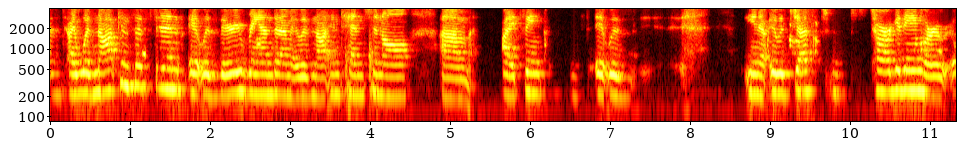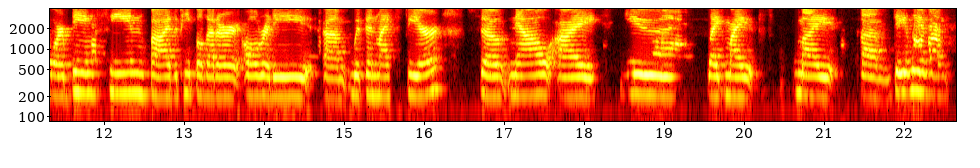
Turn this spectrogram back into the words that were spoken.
was I was not consistent. It was very random. It was not intentional. Um, I think it was, you know, it was just targeting or or being seen by the people that are already um, within my sphere. So now I use like my my um, daily events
